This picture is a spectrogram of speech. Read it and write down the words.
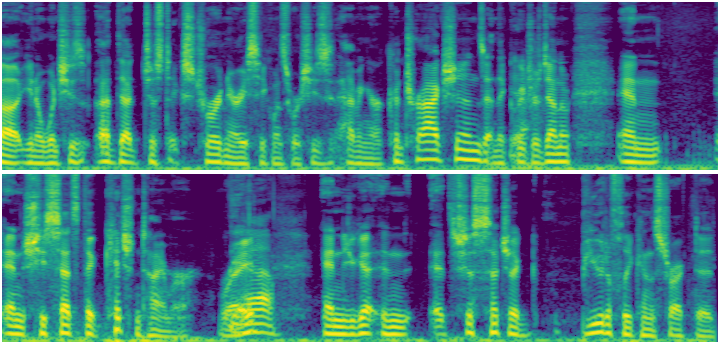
uh, you know, when she's at that just extraordinary sequence where she's having her contractions and the creature's down there, and and she sets the kitchen timer right, Yeah. and you get and it's just such a beautifully constructed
